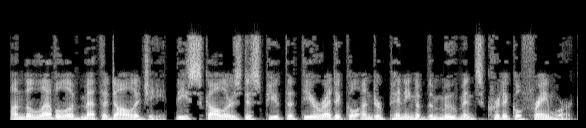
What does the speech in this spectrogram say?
On the level of methodology, these scholars dispute the theoretical underpinning of the movement's critical framework.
